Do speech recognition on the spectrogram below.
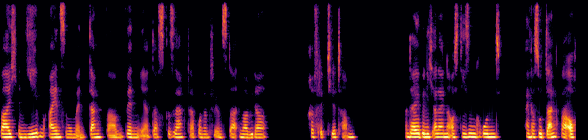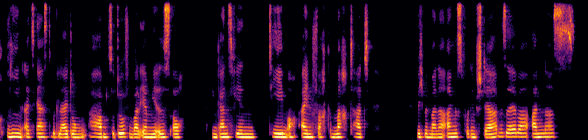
war ich in jedem einzelnen Moment dankbar, wenn er das gesagt hat und wir uns da immer wieder reflektiert haben. Und daher bin ich alleine aus diesem Grund einfach so dankbar, auch ihn als erste Begleitung haben zu dürfen, weil er mir es auch in ganz vielen Themen auch einfach gemacht hat, mich mit meiner Angst vor dem Sterben selber anders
